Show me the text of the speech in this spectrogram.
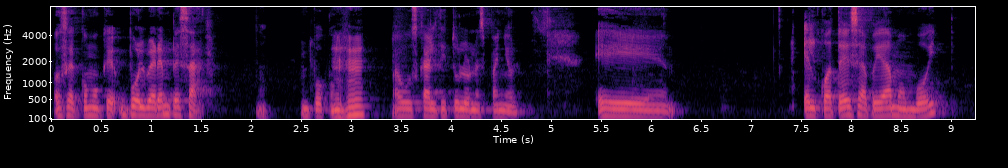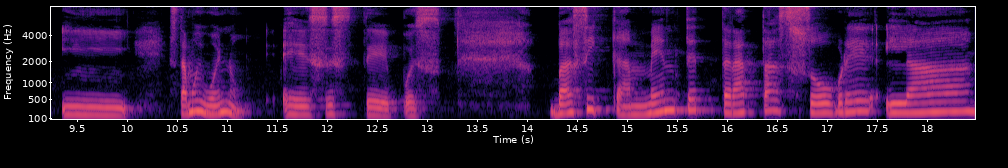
o sea, como que volver a empezar, un poco. a buscar el título en español. Eh, el cuate se apellida Monboy y está muy bueno. Es este, pues, básicamente trata sobre la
